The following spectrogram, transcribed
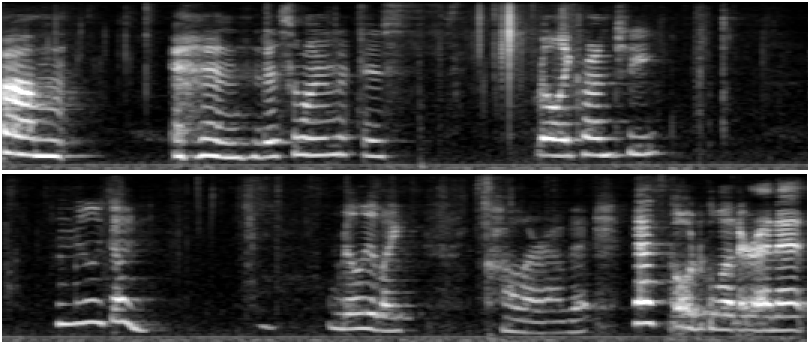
um, and this one is really crunchy and really good. Really like the color of it. It has gold glitter in it.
